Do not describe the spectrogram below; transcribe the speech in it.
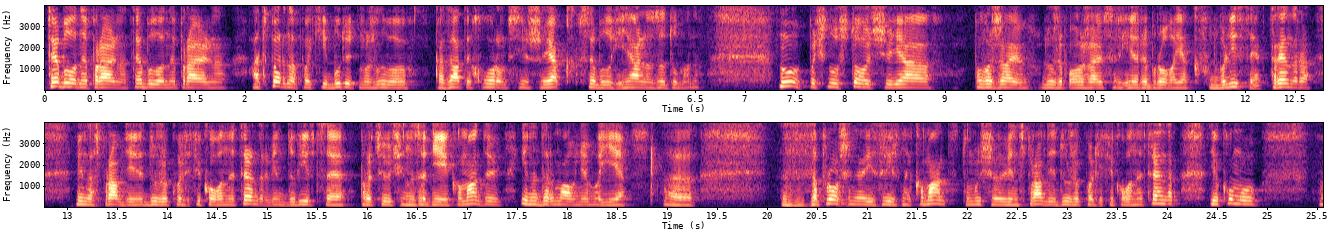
те було неправильно, те було неправильно. А тепер, навпаки, будуть, можливо, казати хором всі, що як все було геніально задумано. Ну, почну з того, що я поважаю, дуже поважаю Сергія Реброва як футболіста, як тренера. Він насправді дуже кваліфікований тренер. Він довів це, працюючи не з однією командою, і не дарма у нього є е, запрошення із різних команд, тому що він справді дуже кваліфікований тренер, якому е,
